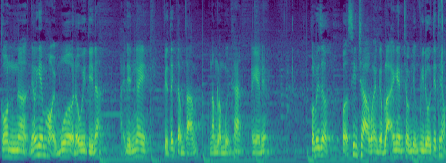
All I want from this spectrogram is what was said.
Còn à, nếu anh em hỏi mua ở đâu uy tín à, hãy đến ngay Viettech 88 55 Nguyễn Khang anh em nhé. Còn bây giờ, vợ xin chào và hẹn gặp lại anh em trong những video tiếp theo.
